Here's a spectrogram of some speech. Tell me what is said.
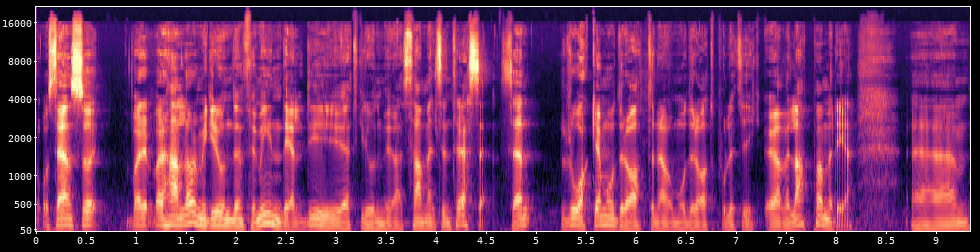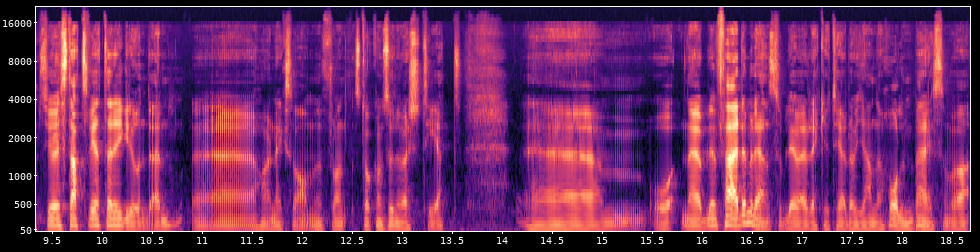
och sen så, vad det, vad det handlar om i grunden för min del, det är ju ett grundmurat samhällsintresse. Sen råkar Moderaterna och moderat politik överlappa med det. Ehm, så jag är statsvetare i grunden, eh, har en examen från Stockholms universitet. Ehm, och när jag blev färdig med den så blev jag rekryterad av Janne Holmberg som var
